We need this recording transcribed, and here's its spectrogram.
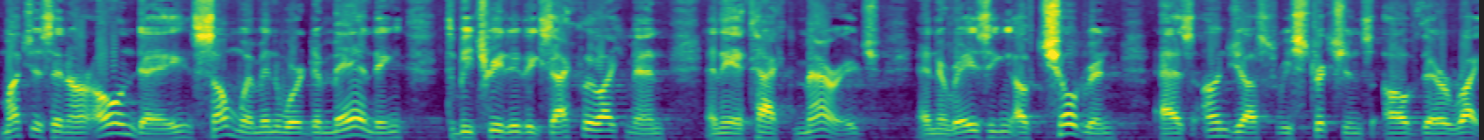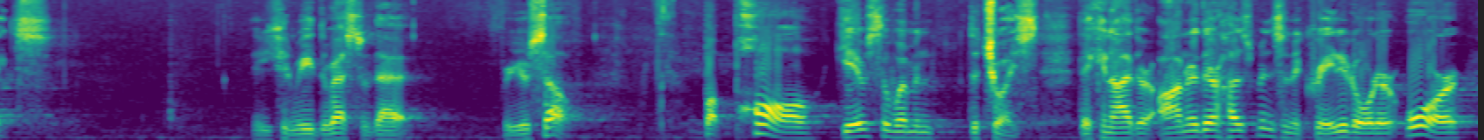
Much as in our own day, some women were demanding to be treated exactly like men, and they attacked marriage and the raising of children as unjust restrictions of their rights. You can read the rest of that for yourself. But Paul gives the women the choice. They can either honor their husbands in the created order or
